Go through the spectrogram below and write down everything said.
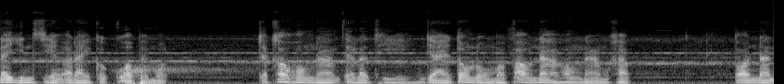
ได้ยินเสียงอะไรก็กลัวไปหมด จะเข้าห้องน้ำแต่ละที ยายต้องลงมาเฝ้าหน้าห้องน้ำครับ ตอนนั้น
